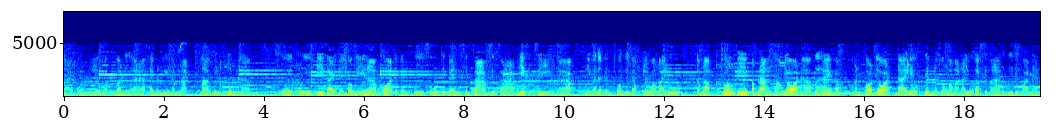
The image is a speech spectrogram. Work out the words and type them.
ยายผลหรือว่าหรือว่าเนื้อนะให้มันมีน้ำหนักมากยิ่งขึ้นนะครับ โดยปุ๋ยที่ใส่ในช่วงนี้นะครับ ก็อาจจะเป็นปุ๋ยสูตรที่เป็น 13 13 24 นะครับนี่ก็จะเป็นช่วงที่แบบเรียกว่าไว้ลูกสำหรับช่วงที่กำลังทำยอดนะครับเพื่อให้แบบมันทอดยอดได้เร็วขึ้นในช่วงประมาณอายุสัก 15ถึง20 วันเนี่ย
